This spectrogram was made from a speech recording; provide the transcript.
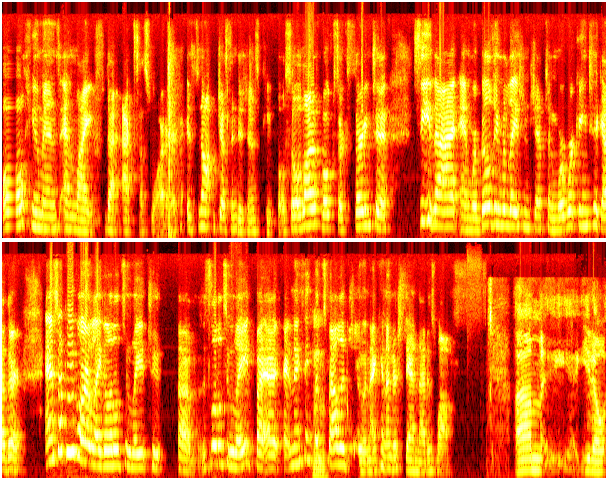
all humans and life that access water. It's not just indigenous people. So a lot of folks are starting to see that and we're building relationships and we're working together. And some people are like a little too late to um, it's a little too late but uh, and i think that's mm. valid too and i can understand that as well um, you know,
